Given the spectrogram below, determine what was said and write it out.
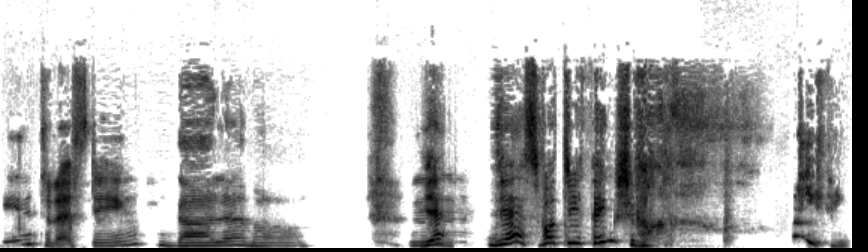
Interesting dilemma. Yeah. Mm. Yes. What do you think, Siobhan? What do you think?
